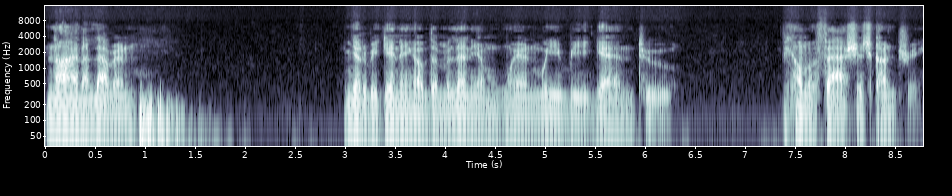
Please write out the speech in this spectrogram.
9 11 near the beginning of the millennium when we began to become a fascist country,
